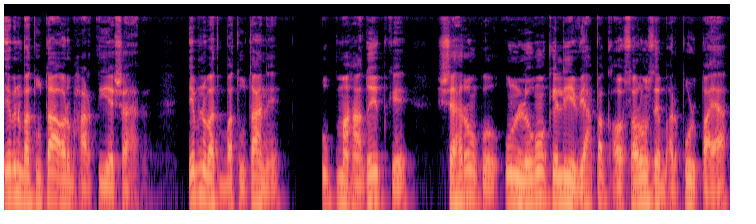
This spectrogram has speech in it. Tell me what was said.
इब्न बतूता और भारतीय शहर। इब्न बतूता ने उपमहाद्वीप के शहरों को उन लोगों के लिए व्यापक अवसरों से भरपूर पाया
